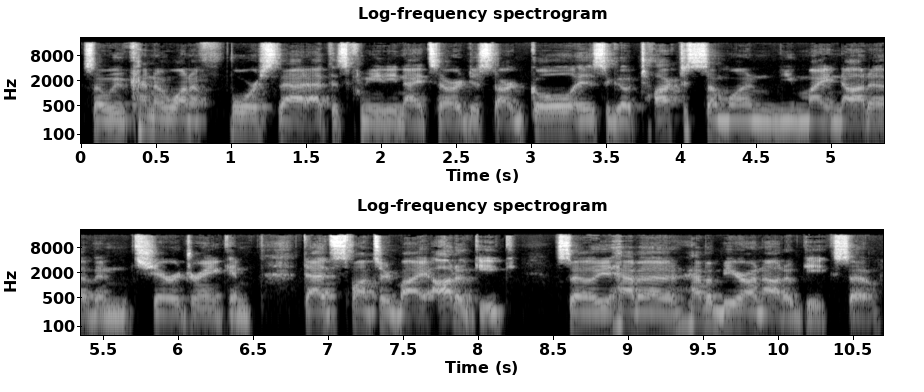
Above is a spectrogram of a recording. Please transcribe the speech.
So we kind of want to force that at this community night. So our just our goal is to go talk to someone you might not have and share a drink, and that's sponsored by Auto Geek. So you have a have a beer on Auto Geek. So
